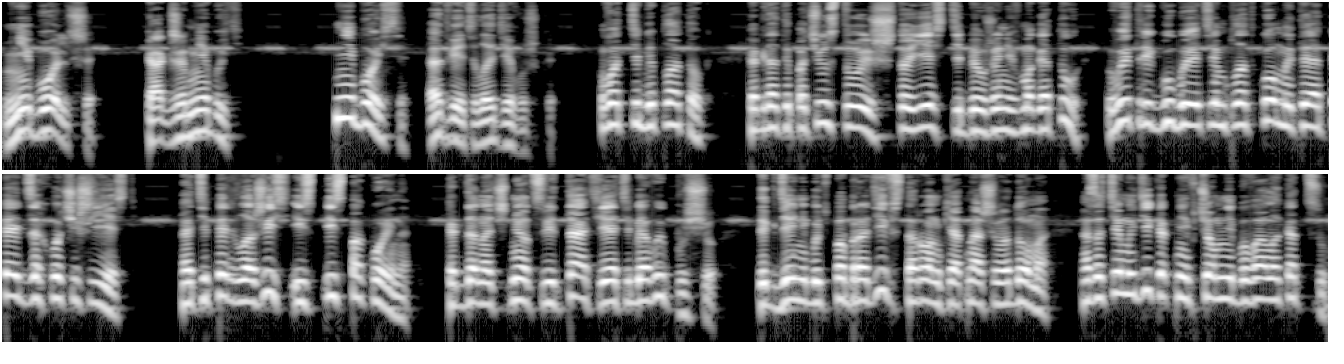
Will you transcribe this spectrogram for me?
не больше. Как же мне быть?» «Не бойся», — ответила девушка. «Вот тебе платок. Когда ты почувствуешь, что есть тебе уже не в моготу, вытри губы этим платком, и ты опять захочешь есть. А теперь ложись и спи спокойно. Когда начнет светать, я тебя выпущу. Ты где-нибудь поброди в сторонке от нашего дома, а затем иди, как ни в чем не бывало, к отцу».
